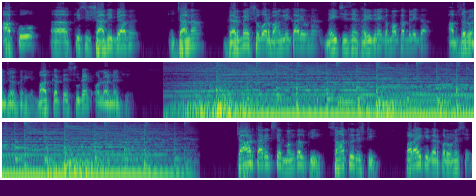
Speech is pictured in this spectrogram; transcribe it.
आपको आ, किसी शादी ब्याह में जाना घर में शुभ और मांगलिक कार्य होना नई चीज़ें खरीदने का मौका मिलेगा आप ज़रूर एंजॉय करिए। बात करते हैं स्टूडेंट और लर्नर की। चार तारीख से मंगल की सातवीं दृष्टि पढ़ाई के घर पर होने से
